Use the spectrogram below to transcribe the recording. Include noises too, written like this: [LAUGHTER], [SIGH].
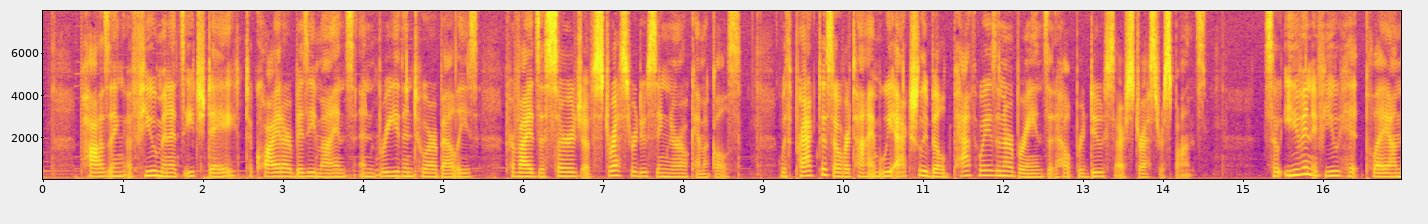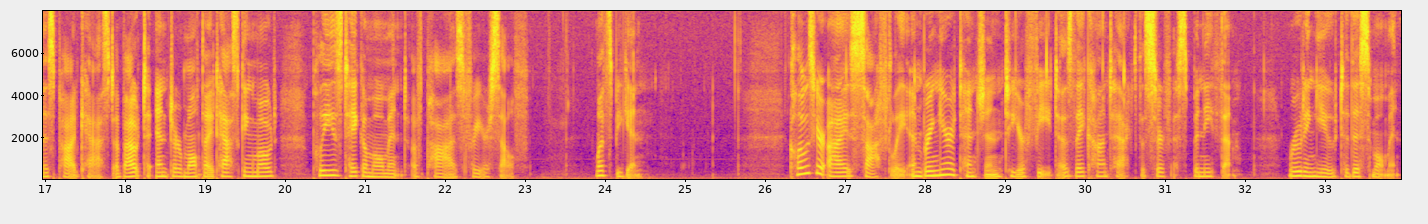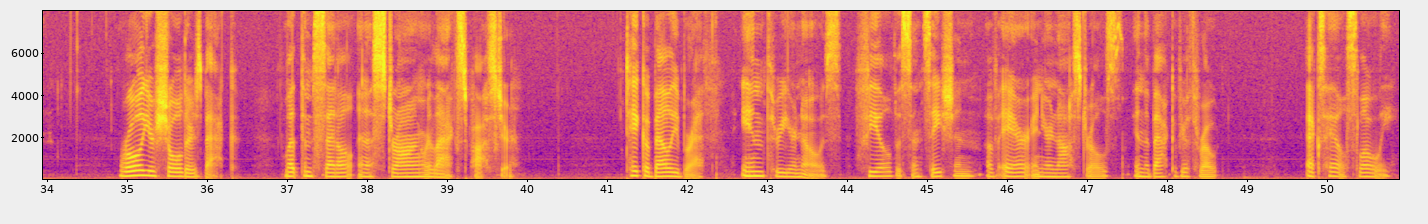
pausing a few minutes each day to quiet our busy minds and breathe into our bellies provides a surge of stress reducing neurochemicals. With practice over time, we actually build pathways in our brains that help reduce our stress response. So even if you hit play on this podcast about to enter multitasking mode, please take a moment of pause for yourself. Let's begin. Close your eyes softly and bring your attention to your feet as they contact the surface beneath them, rooting you to this moment. Roll your shoulders back. Let them settle in a strong, relaxed posture. Take a belly breath in through your nose Feel the sensation of air in your nostrils, in the back of your throat. Exhale slowly.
